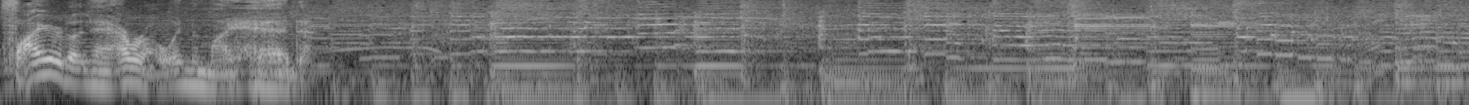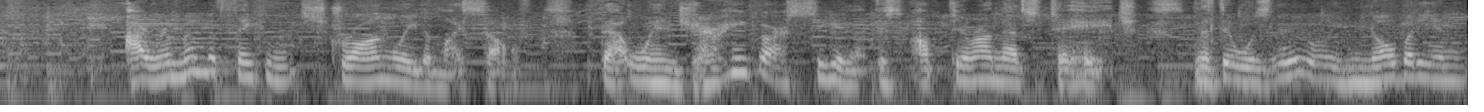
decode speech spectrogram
fired an arrow into my head. I remember thinking strongly to myself that when Jerry Garcia is up there on that stage, that there was literally nobody in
